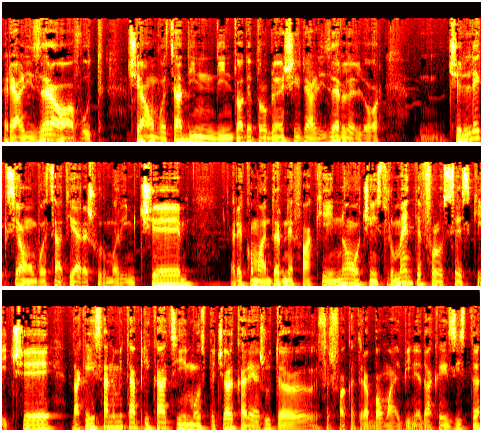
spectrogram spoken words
realizări au avut, ce au învățat din, din toate problemele și realizările lor, ce lecții au învățat iarăși urmărim, ce recomandări ne fac ei nouă, ce instrumente folosesc ei, ce, dacă există anumite aplicații în mod special care îi ajută să-și facă treaba mai bine, dacă există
